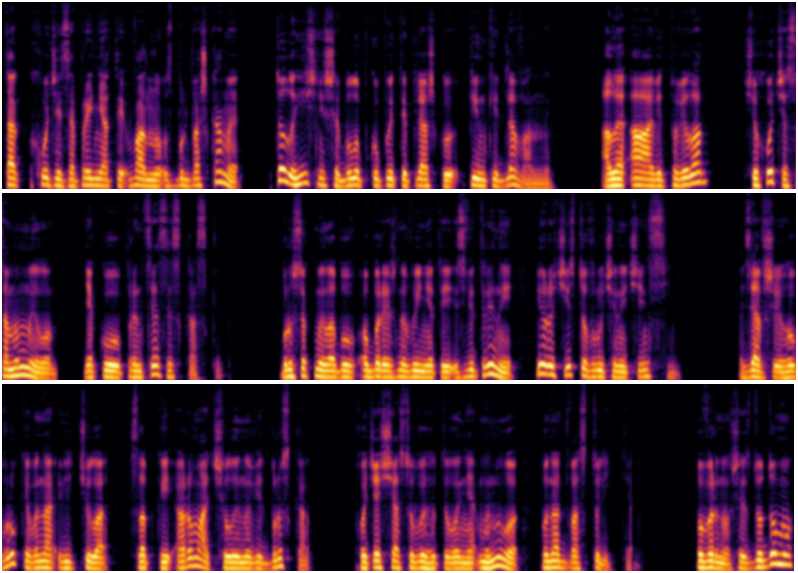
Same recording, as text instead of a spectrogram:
так хочеться прийняти ванну з бульбашками, то логічніше було б купити пляшку пінки для ванни. Але Аа відповіла, що хоче саме мило, як у принцеси з казки. Брусок мила був обережно вийнятий з вітрини і урочисто вручений ченсінь. Взявши його в руки, вона відчула слабкий аромат, що від бруска, хоча з часу виготовлення минуло понад два століття. Повернувшись додому,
